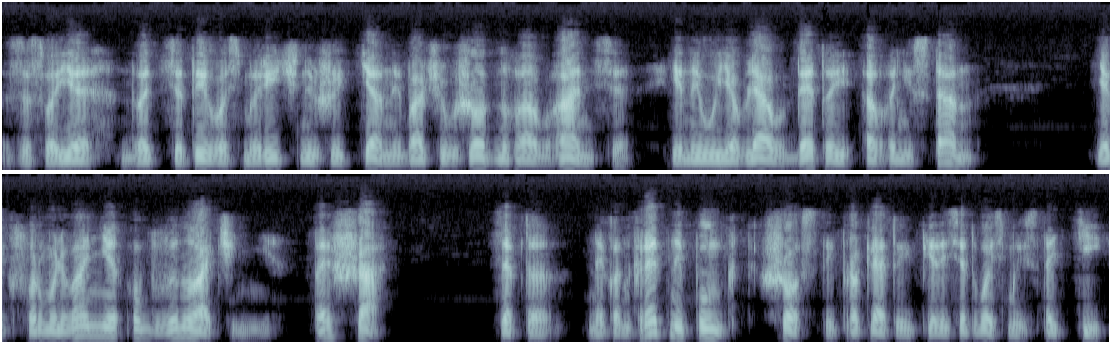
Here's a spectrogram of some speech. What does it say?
за своє 28-річне життя не бачив жодного афганця і не уявляв, де той Афганістан, як формулювання обвинувачення ПШ, цебто не конкретний пункт 6 проклятої 58 статті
